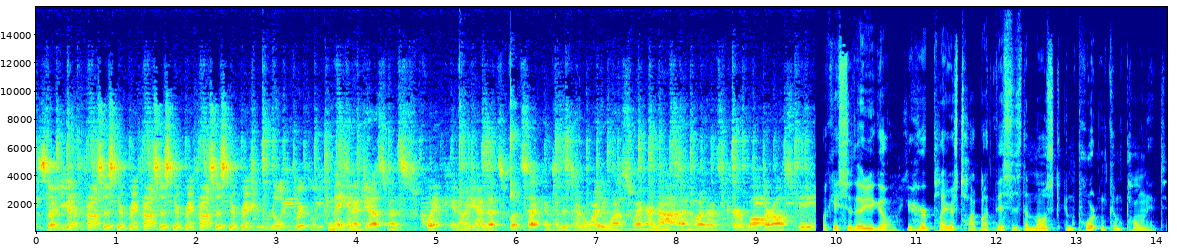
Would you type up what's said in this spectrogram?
So you got to process information, process information, process information really quickly. Making adjustments quick. You know, you have that split second to determine whether you want to swing or not, and whether it's a curveball or off speed. Okay, so there you go. You heard players talk about this is the most important component.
